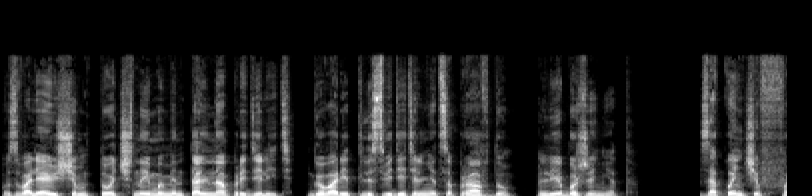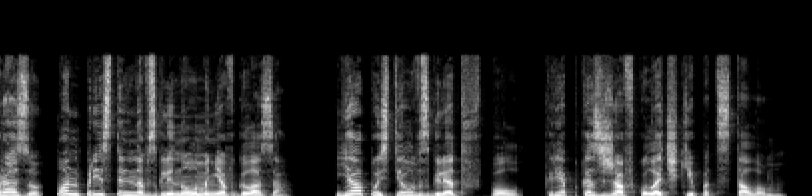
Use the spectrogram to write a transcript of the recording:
позволяющим точно и моментально определить, говорит ли свидетельница правду либо же нет. Закончив фразу, он пристально взглянул мне в глаза. Я опустил взгляд в пол, крепко сжав кулачки под столом.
